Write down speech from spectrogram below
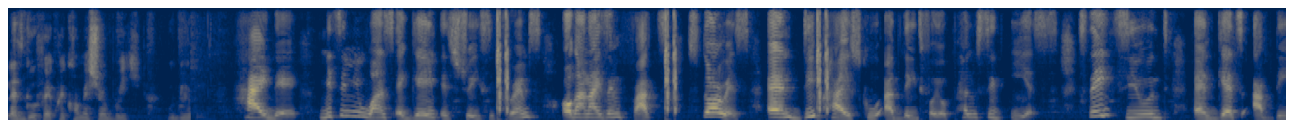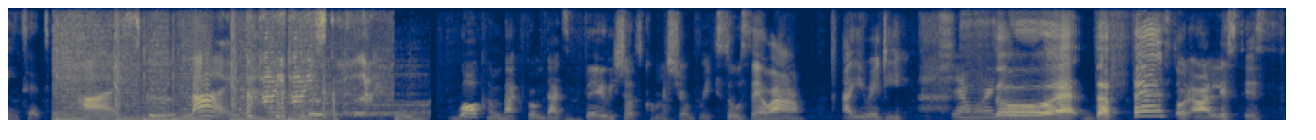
Let's go for a quick commercial break. We'll be Hi there. Meeting me once again is Tracy Frames, organizing facts, stories, and deep high school update for your pellucid ears. Stay tuned and get updated. High School Live. Welcome back from that very short commercial break. So, Sarah, are you ready? Yeah, I'm ready. So, uh, the first on our list is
